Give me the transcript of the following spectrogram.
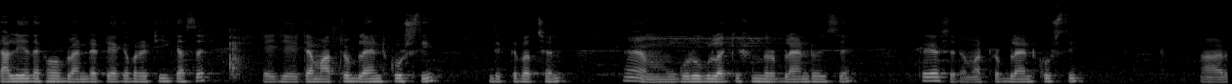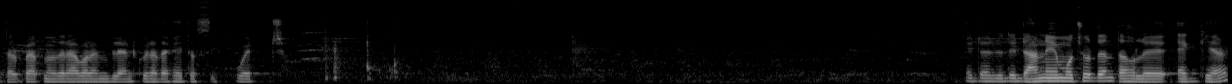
চালিয়ে দেখাবো ব্লেন্ডারটি একেবারে ঠিক আছে। এই যে এটা মাত্র ব্ল্যান্ড করছি, দেখতে পাচ্ছেন? হ্যাঁ গরুগুলা কি সুন্দর ব্ল্যান্ড হয়েছে ঠিক আছে এটা, মাত্র ব্ল্যান্ড করছি। আর তারপরে আপনাদের আবার আমি ব্ল্যান্ড করে দেখাইতেছি। ওয়েট এটা যদি ডানে মোচড় দেন তাহলে এক গিয়ার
